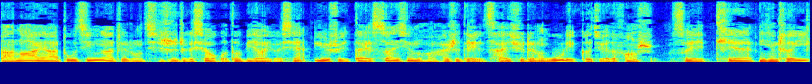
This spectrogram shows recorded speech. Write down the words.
打蜡呀、镀晶啊这种，其实这个效果都比较有限。雨水带酸性的话，还是得采取这种物理隔绝的方式，所以贴隐形车衣。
